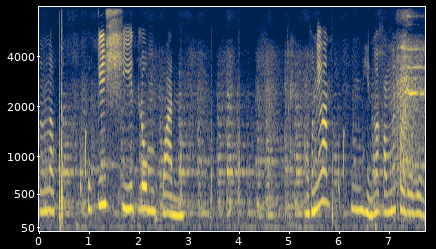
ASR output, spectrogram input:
สำหรับคุกกี้ชีสลมควันเอาคนนี้กันเห็นว่าเขาไม่ค่อยได้เล่น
